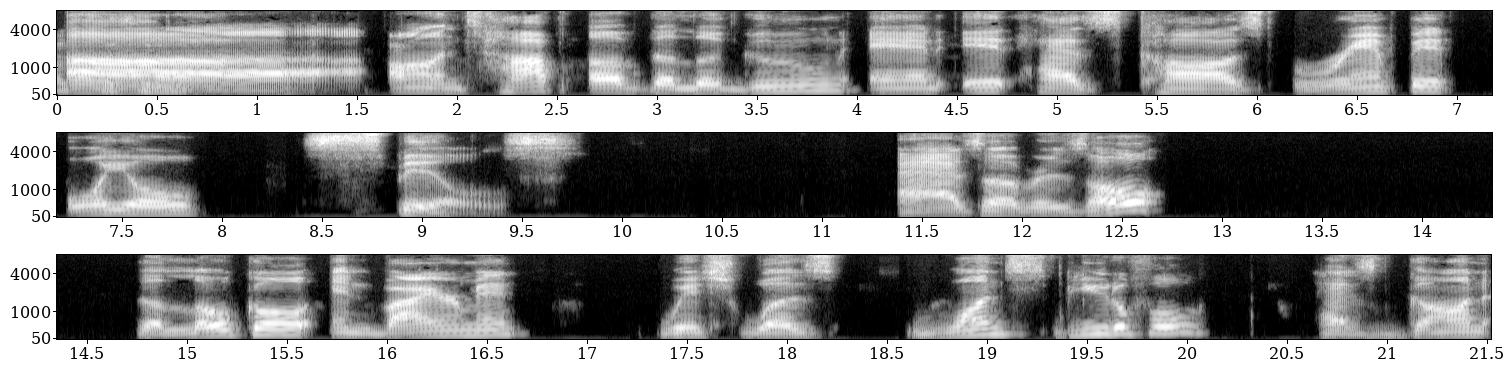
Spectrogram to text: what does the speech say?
uh on top of the lagoon and it has caused rampant oil spills as a result the local environment which was once beautiful has gone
